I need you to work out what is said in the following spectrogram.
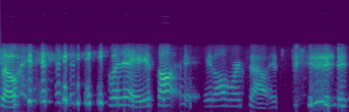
So, but hey, it's all it all works out. It's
